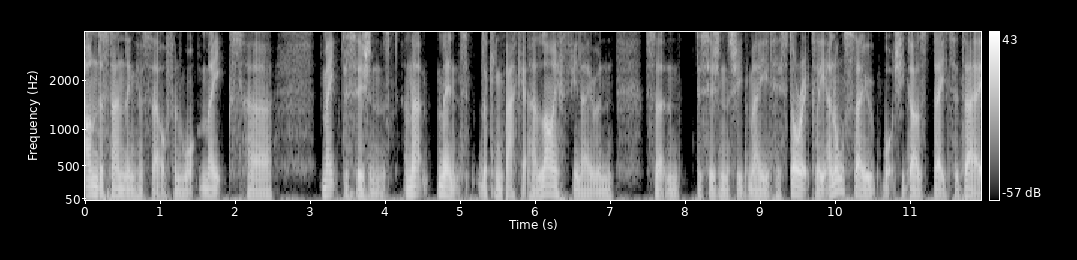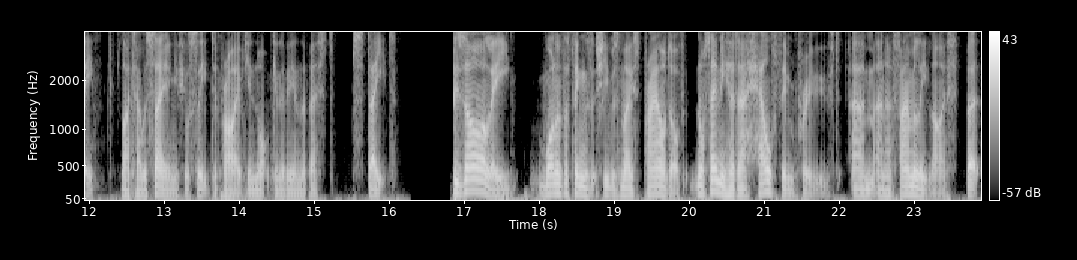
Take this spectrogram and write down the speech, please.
understanding herself and what makes her make decisions. And that meant looking back at her life, you know, and certain decisions she'd made historically, and also what she does day to day. Like I was saying, if you're sleep deprived, you're not going to be in the best state. Bizarrely, one of the things that she was most proud of, not only had her health improved um, and her family life, but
